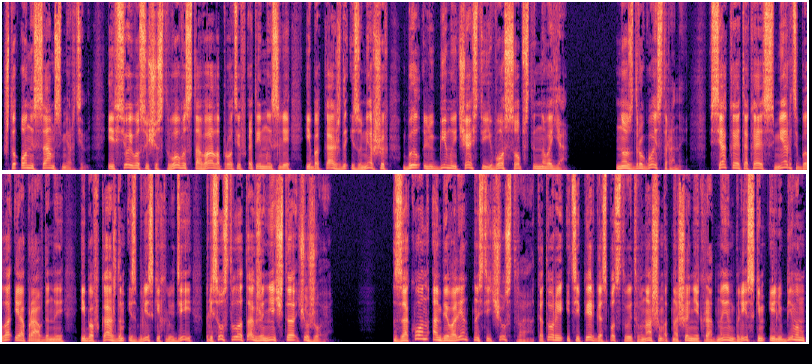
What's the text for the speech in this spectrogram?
что он и сам смертен, и все его существо восставало против этой мысли, ибо каждый из умерших был любимой частью его собственного «я». Но с другой стороны, всякая такая смерть была и оправданной, ибо в каждом из близких людей присутствовало также нечто чужое. Закон амбивалентности чувства, который и теперь господствует в нашем отношении к родным, близким и любимым,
